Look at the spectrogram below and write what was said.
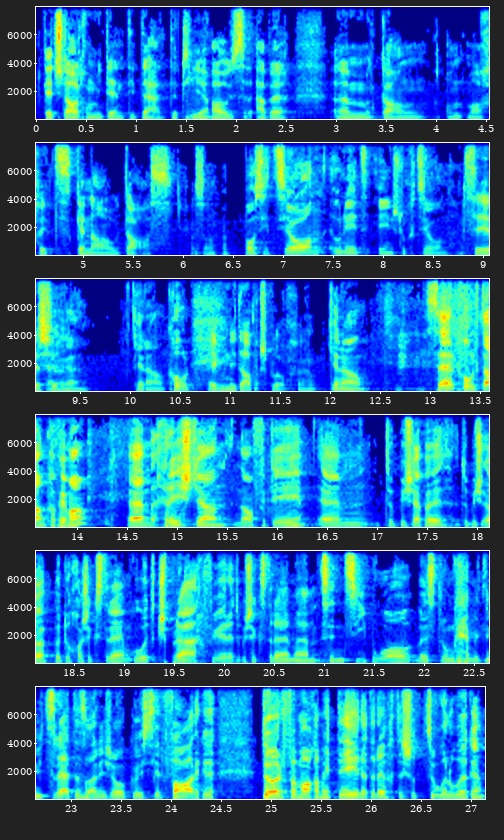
Es geht stark um Identität dort hier, als eben ähm, Gang und mache jetzt genau das. Also, Position und nicht Instruktion. Sehr schön. Genau, cool. haben wir nicht abgesprochen. Genau. Sehr cool, danke vielmals. Ähm, Christian, noch für dich. Ähm, du bist eben, du bist jemand, du kannst extrem gut Gespräche führen, du bist extrem ähm, sensibel, auch, wenn es darum geht, mit Leuten zu reden. So habe ich schon gewisse Erfahrungen dürfen machen mit dir oder euch das schon zuschauen.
